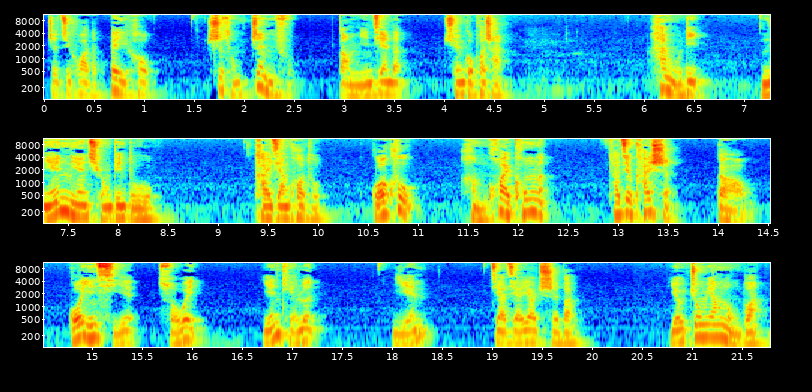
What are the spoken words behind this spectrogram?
这句话的背后。是从政府到民间的全国破产。汉武帝年年穷兵黩武，开疆扩土，国库很快空了，他就开始搞国营企业。所谓“盐铁论”，盐家家要吃吧，由中央垄断，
